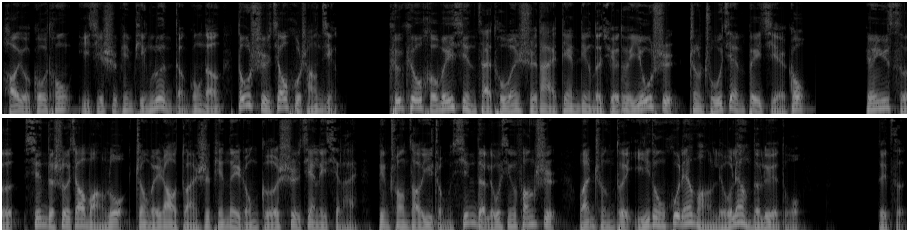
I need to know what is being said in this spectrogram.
好友沟通以及视频评论等功能都是交互场景。QQ 和微信在图文时代奠定的绝对优势正逐渐被解构，源于此，新的社交网络正围绕短视频内容格式建立起来，并创造一种新的流行方式，完成对移动互联网流量的掠夺。对此，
